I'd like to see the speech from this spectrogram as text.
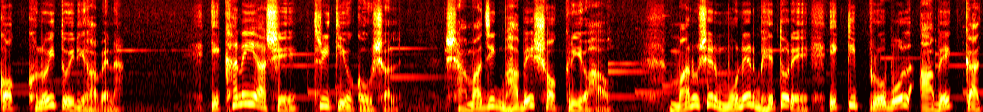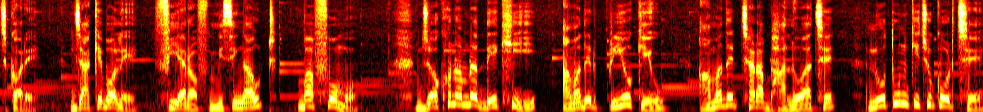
কখনোই তৈরি হবে না। এখানেই আসে তৃতীয় কৌশল। সামাজিকভাবে সক্রিয় হও। মানুষের মনের ভেতরে একটি প্রবল আবেগ কাজ করে, যাকে বলে ফিয়ার অফ মিসিং আউট বা ফোমো। যখন আমরা দেখি আমাদের প্রিয় কেউ আমাদের ছাড়া ভালো আছে, নতুন কিছু করছে,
